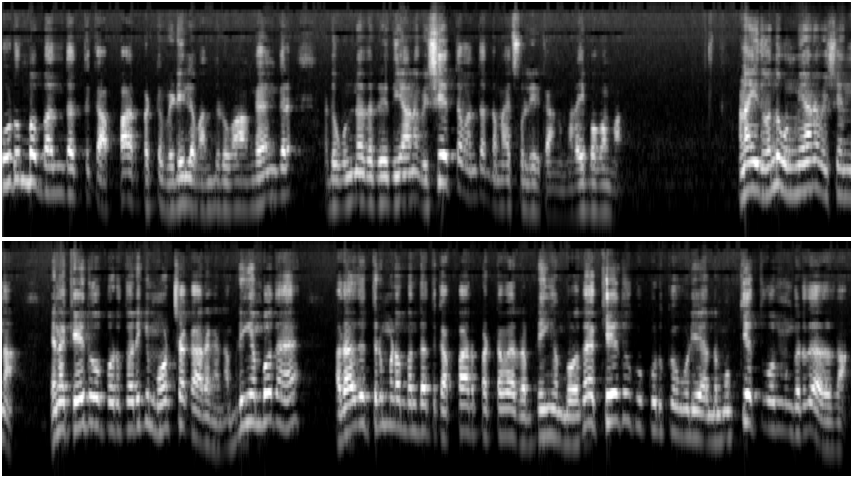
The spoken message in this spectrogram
குடும்ப பந்தத்துக்கு அப்பாற்பட்டு வெளியில வந்துடுவாங்கங்கிற அது உன்னத ரீதியான விஷயத்த வந்து அந்த மாதிரி சொல்லியிருக்காங்க மறைமுகமாக ஆனா இது வந்து உண்மையான விஷயம்தான். ஏன்னா கேதுவை பொறுத்த வரைக்கும் மோட்சக்காரகன். அப்படிங்கும்போது அதாவது திருமண பந்தத்துக்கு அப்பாற்பட்டவர் அப்படிங்கும்போது கேதுவுக்கு கொடுக்கக்கூடிய அந்த முக்கியத்துவம்ங்கிறது அதுதான்.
